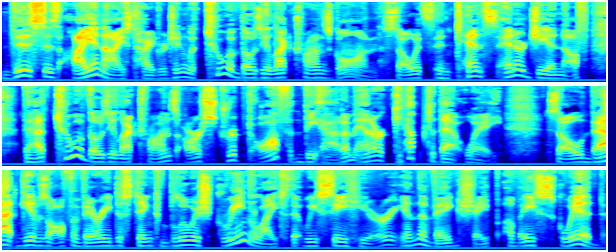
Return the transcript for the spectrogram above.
This is ionized hydrogen with two of those electrons gone. So it's intense energy enough that two of those electrons are stripped off the atom and are kept that way. So that gives off a very distinct bluish green light that we see here in the vague shape of a squid.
